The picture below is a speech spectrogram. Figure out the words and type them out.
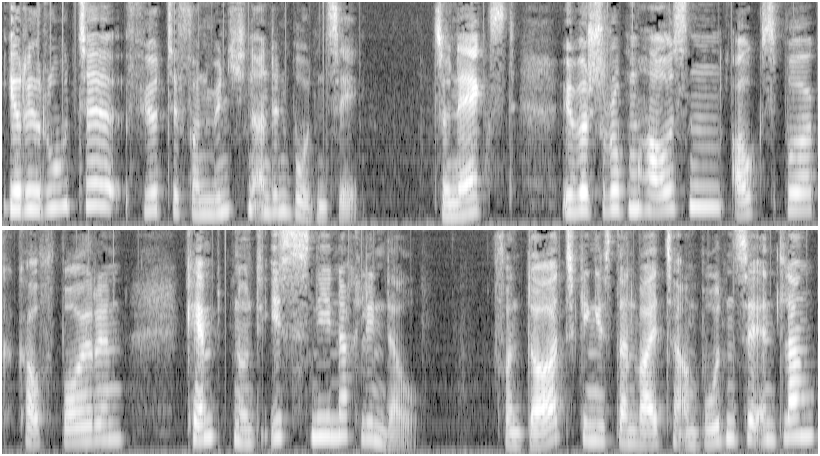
Ihre Route führte von München an den Bodensee. Zunächst über Schrubbenhausen, Augsburg, Kaufbeuren, Kempten und Isny nach Lindau. Von dort ging es dann weiter am Bodensee entlang,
